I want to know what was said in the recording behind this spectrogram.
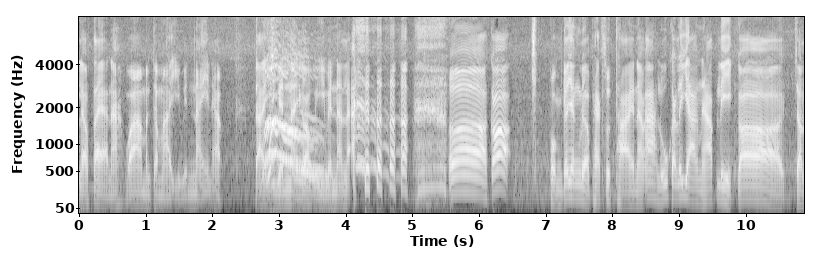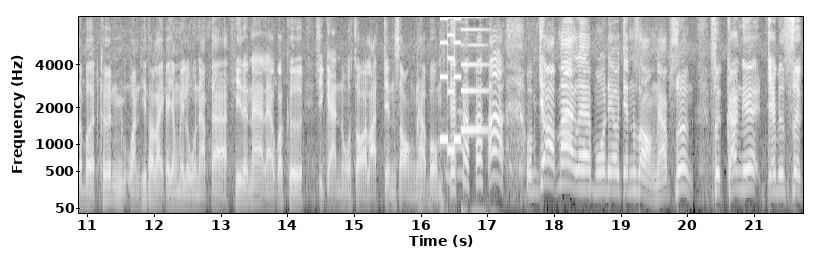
แล้วแต่นะว่ามันจะมาอีเวนต์ไหนนะครับ ได้อีเวนต์ไหนก็อีเวนต์นั้นแหละ เออ ก็ผมก็ยังเหลือแพ็คสุดท้ายนะ อะรู้กันหรือยังนะครับ ลีกก็จะระเบิดขึ้นวันที่เท่าไหร่ก็ยังไม่รู้นะครับ แต่ที่แน่ๆแล้วก็คือชิแกนโนซอรัสเจน 2 นะครับผม ผมชอบมากเลยโมเดลเจน 2 นะครับ ซึ่งศึกครั้งนี้จะเป็นศึก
